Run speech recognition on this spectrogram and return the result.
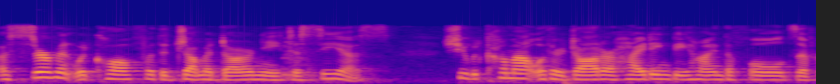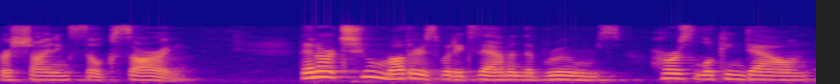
A servant would call for the Jamadarni to see us. She would come out with her daughter hiding behind the folds of her shining silk sari. Then our two mothers would examine the brooms, hers looking down,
